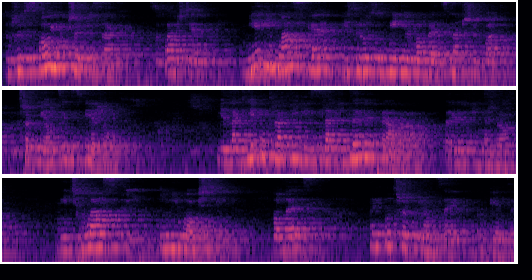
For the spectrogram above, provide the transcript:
którzy w swoich przepisach, zobaczcie, mieli łaskę i zrozumienie wobec na przykład potrzebujących zwierząt. Jednak nie potrafili z litery prawa religijnego mieć łaski i miłości wobec tej potrzebującej kobiety,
